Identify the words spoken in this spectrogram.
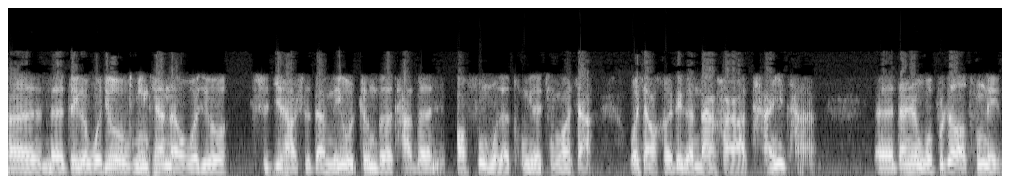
呃，那这个我就明天呢，我就实际上是在没有征得他的方父母的同意的情况下，我想和这个男孩啊谈一谈，呃，但是我不知道从哪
